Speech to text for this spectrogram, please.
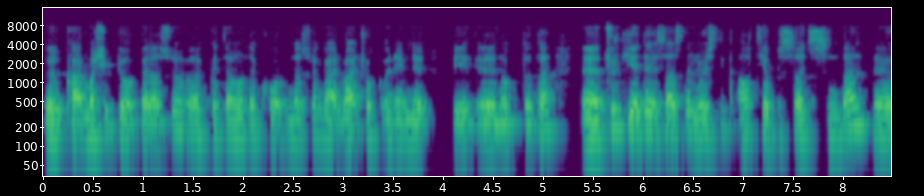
e, karmaşık bir operasyon ve hakikaten orada koordinasyon galiba çok önemli bir e, noktada. E, Türkiye'de esasında lojistik altyapısı açısından e,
